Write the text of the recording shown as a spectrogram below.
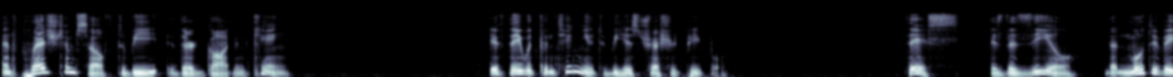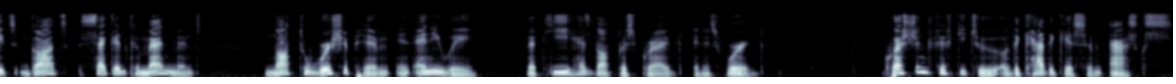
and pledged Himself to be their God and King. If they would continue to be His treasured people, this is the zeal that motivates God's second commandment not to worship Him in any way that He has not prescribed in His Word. Question 52 of the Catechism asks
